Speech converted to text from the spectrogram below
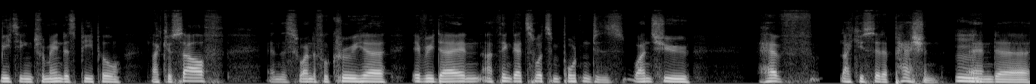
meeting tremendous people like yourself and this wonderful crew here every day. And I think that's what's important is once you have, like you said, a passion Mm. and uh,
